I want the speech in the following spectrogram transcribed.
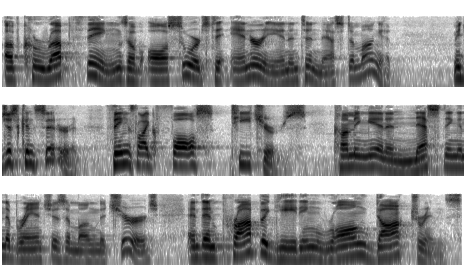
of corrupt things of all sorts to enter in and to nest among it. I mean, just consider it. Things like false teachers coming in and nesting in the branches among the church, and then propagating wrong doctrines,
